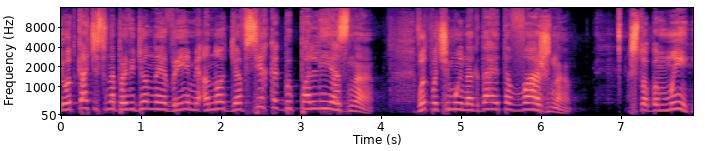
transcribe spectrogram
И вот качественно проведенное время, оно для всех как бы полезно. Вот почему иногда это важно, чтобы мы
